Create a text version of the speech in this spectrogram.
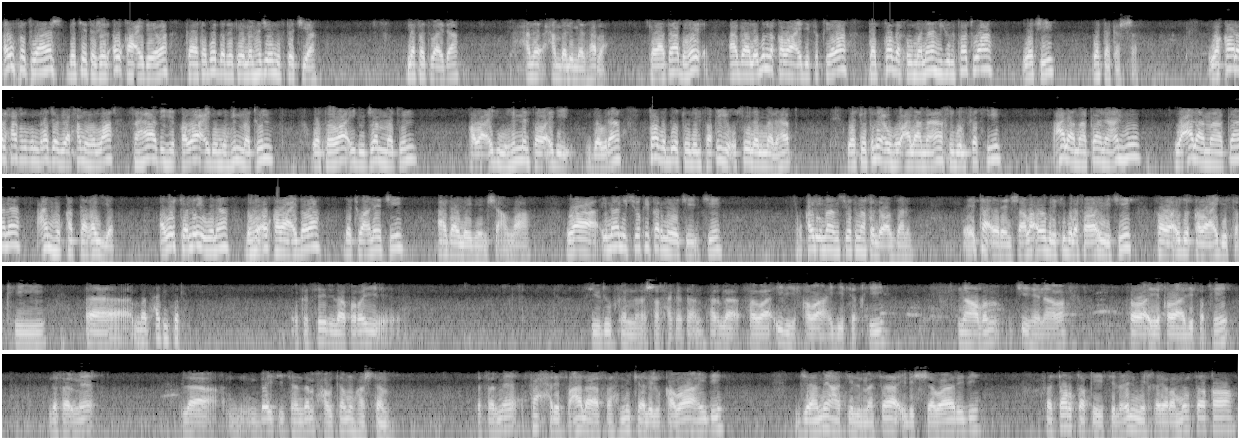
أو فتواش تجر أو قاعدة كاتبوا درك منهجه مفتشية لا فتوى إذا. حنبلي مذهبه. كواتاب هو أقالبون قواعد فقهية تتضح مناهج الفتوى وتي وتكشف. وقال الحافظ بن رجب يرحمه الله فهذه قواعد مهمة وفوائد جمة. قواعد مهمة فوائد جورة. تضبط للفقيه أصول المذهب وتطلعه على مآخذ الفقه على ما كان عنه وعلى ما كان عنه قد تغير. أو كليونة به أو قواعد دتوانيتي أقال إن شاء الله. وإمام السيوطي فرميتي وقال إمام السيوطي ما خلوا أوزانه تائر إن شاء الله. أو بريتي بلا فوائد فوائد قواعد فقهي آه مبحث وكثير لا فري. سيدوب كان شرح كتان. هر فوائد قواعد فقهي ناظم چی هێناوە فوائد قواعد فقهي دفرمي. لا بيتي چەندەم حوتم هشتم دفرمي فاحرص على فهمك للقواعد جامعة المسائل الشوارد فترتقي في العلم خير مرتقى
